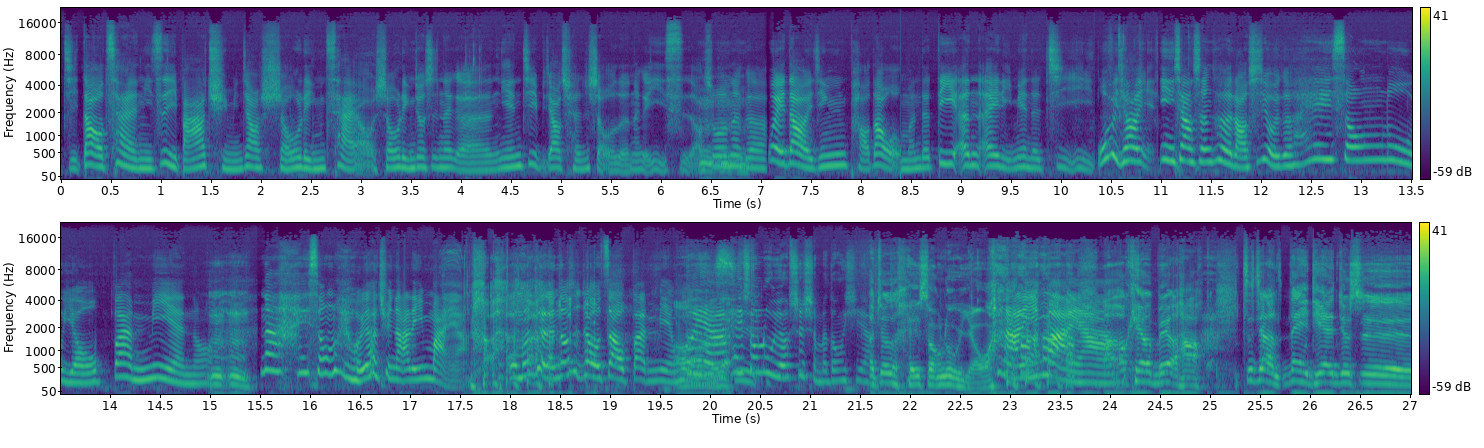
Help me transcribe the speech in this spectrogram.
几道菜，你自己把它取名叫熟龄菜哦，熟龄就是那个年纪比较成熟的那个意思哦，嗯嗯嗯，说那个味道已经跑到我们的 DNA 里面的记忆。我比较印象深刻的，老师有一个黑松露油拌面哦，嗯嗯，那黑松露油要去哪里买啊？我们可能都是肉燥拌面，对呀，黑松露油是什么东西啊？就是黑松露油啊，去哪里买啊？OK，没有好，是这样子，那一天就是，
